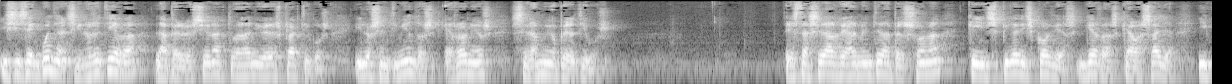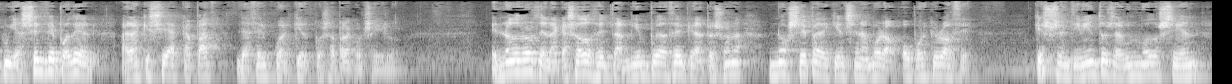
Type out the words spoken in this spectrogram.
Y si se encuentran signos de tierra, la perversión actuará a niveles prácticos y los sentimientos erróneos serán muy operativos. Esta será realmente la persona que inspira discordias, guerras, que avasalla y cuya sed de poder hará que sea capaz de hacer cualquier cosa para conseguirlo. El nodo norte en la casa 12 también puede hacer que la persona no sepa de quién se enamora o por qué lo hace, que sus sentimientos de algún modo sean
